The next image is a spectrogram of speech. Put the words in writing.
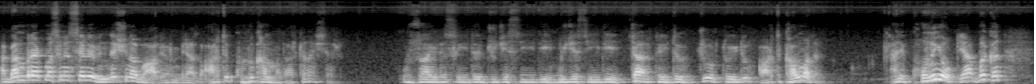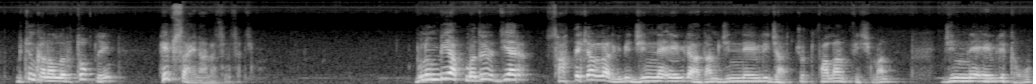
Ha, ben bırakmasının sebebini de şuna bağlıyorum biraz da. Artık konu kalmadı arkadaşlar. Uzaylısıydı, cücesiydi, mücesiydi, cartıydı, curtuydu. Artık kalmadı. Hani konu yok ya. Bakın bütün kanalları toplayın. Hepsi aynı anasını satayım. Bunun bir yapmadığı diğer sahtekarlar gibi cinle evli adam, cinle evli carçurt falan fişman. Cinle evli tavuk,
